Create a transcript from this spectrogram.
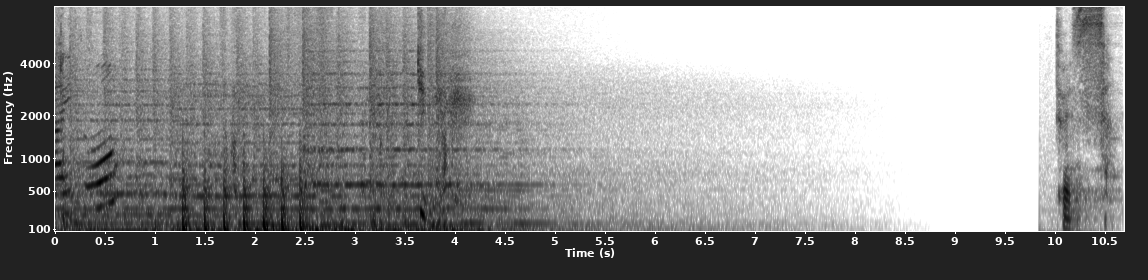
라이터? 됐어.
